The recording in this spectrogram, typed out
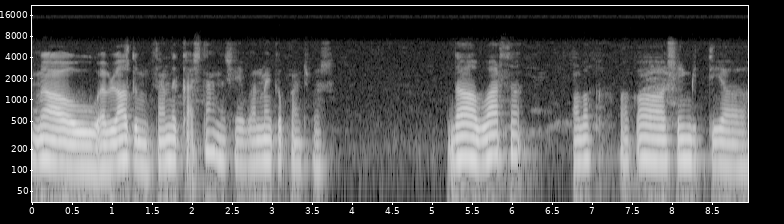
Yahu evladım sende kaç tane şey var Mega Punch var. Daha varsa Aa bak bak aa şeyim bitti ya.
